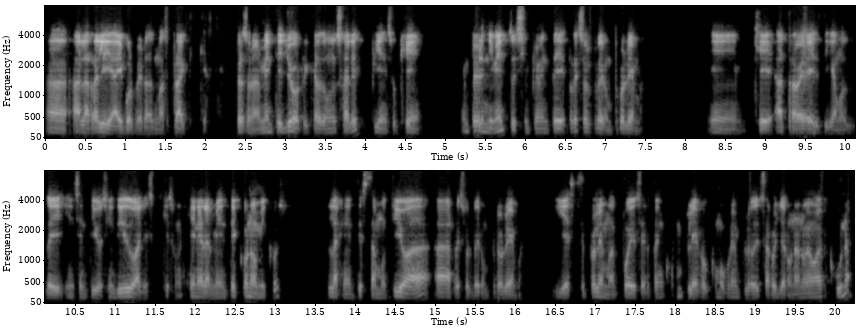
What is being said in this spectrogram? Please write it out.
a, la realidad y volverlas más prácticas. Personalmente yo, Ricardo González, pienso que emprendimiento es simplemente resolver un problema, eh, que a través, digamos, de incentivos individuales, que son generalmente económicos, la gente está motivada a resolver un problema. Y este problema puede ser tan complejo como, por ejemplo, desarrollar una nueva vacuna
